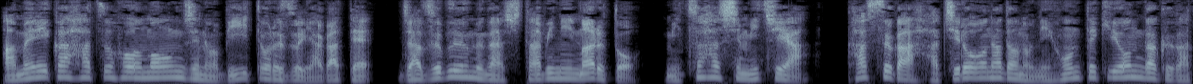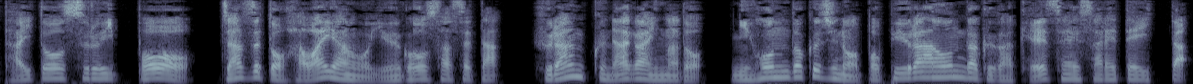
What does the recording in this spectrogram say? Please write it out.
アメリカ初訪問時のビートルズやがて、ジャズブームが下火になると、三橋道や、春日八郎などの日本的音楽が台頭する一方、ジャズとハワイアンを融合させた、フランク永井など、日本独自のポピュラー音楽が形成されていった。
